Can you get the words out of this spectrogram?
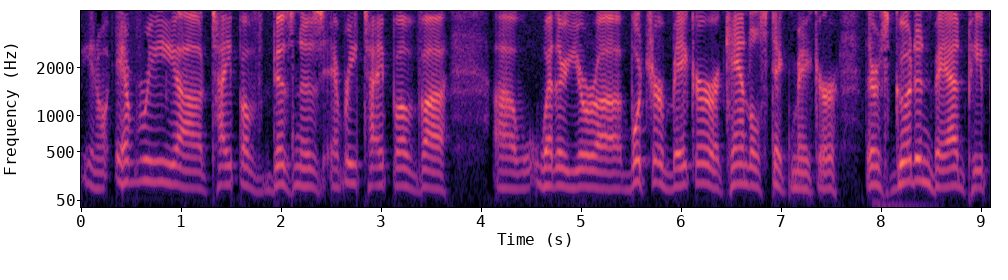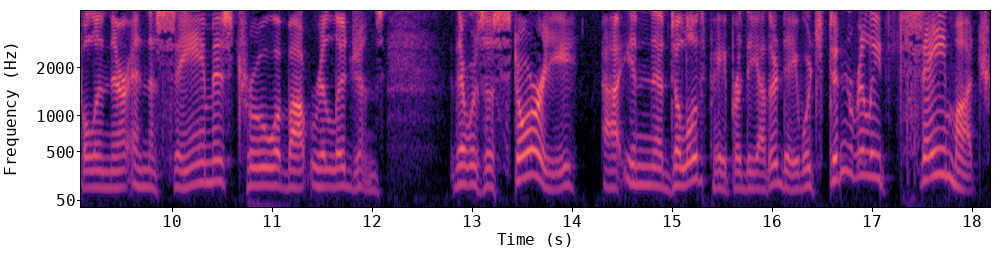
you know every uh, type of business, every type of uh, uh, whether you're a butcher, baker, or a candlestick maker, there's good and bad people in there, and the same is true about religions. There was a story uh, in the Duluth paper the other day, which didn't really say much,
